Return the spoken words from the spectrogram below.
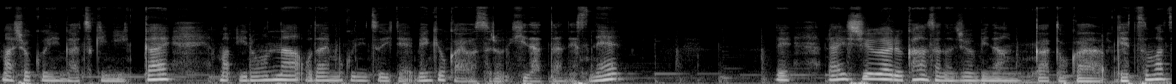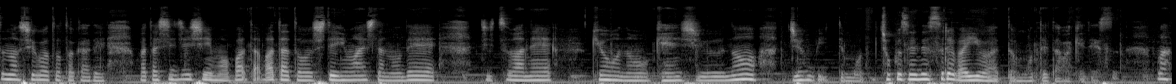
まあ、職員が月に1回、まあ、いろんなお題目について勉強会をする日だったんですね。で来週ある監査の準備なんかとか月末の仕事とかで私自身もバタバタとしていましたので実はね今日の研修の準備ってもう直前ですればいいわって思ってたわけです。まあ、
